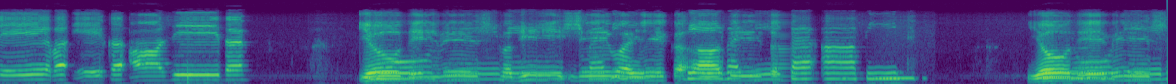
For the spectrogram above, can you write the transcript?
देव एक आसीत् यो देवेष्वधि देव एक आसीत् यो देवेष्वधि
